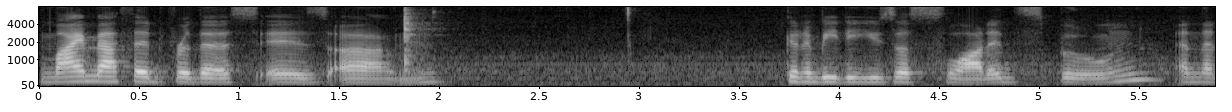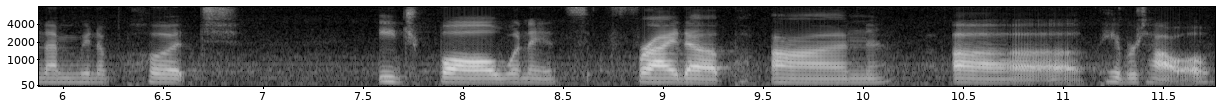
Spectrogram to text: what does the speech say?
my method for this is um, going to be to use a slotted spoon and then I'm going to put each ball when it's fried up on a paper towel.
